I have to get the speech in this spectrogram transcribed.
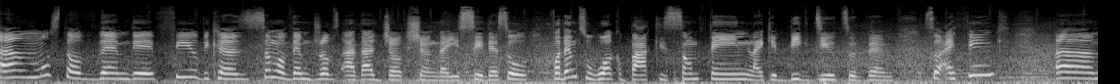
Um, most of them they feel because some of them drops at that junction that you see there. So for them to walk back is something like a big deal to them. So I think um,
